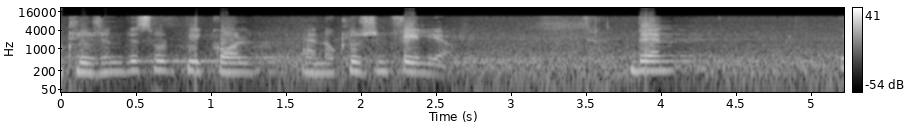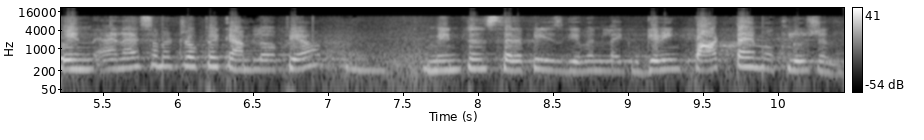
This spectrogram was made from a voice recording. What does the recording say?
occlusion, this would be called an occlusion failure. Then, in anisometropic amblyopia, maintenance therapy is given like giving part time occlusion.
